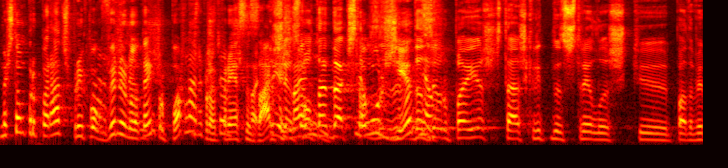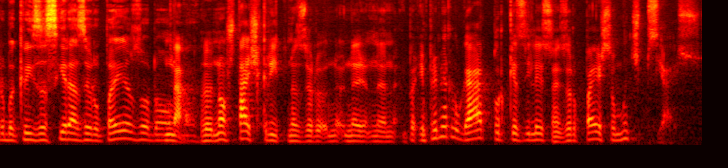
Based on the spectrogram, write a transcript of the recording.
mas estão preparados para ir para o governo e não têm propostas claro para, para estamos. essas áreas? Mas, Não voltando à questão Tão das, urgentes? das europeias, está escrito nas estrelas que pode haver uma crise a seguir às europeias ou não? Não, não está escrito nas na- na- na- em primeiro lugar porque as eleições europeias são muito especiais.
